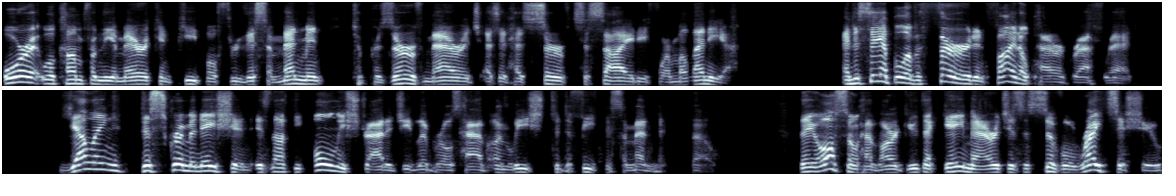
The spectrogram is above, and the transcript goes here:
or it will come from the American people through this amendment to preserve marriage as it has served society for millennia. And a sample of a third and final paragraph read Yelling discrimination is not the only strategy liberals have unleashed to defeat this amendment, though. They also have argued that gay marriage is a civil rights issue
